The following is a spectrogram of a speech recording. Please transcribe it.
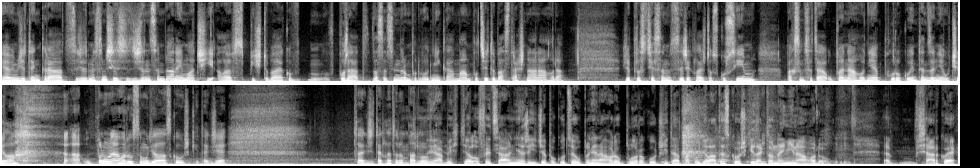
Já vím, že tenkrát, že myslím si, že jsem byla nejmladší, ale spíš to byla jako v, v pořád. Zase syndrom podvodníka, mám pocit, že to byla strašná náhoda. Že prostě jsem si řekla, že to zkusím, pak jsem se teda úplně náhodně půl roku intenzivně učila a úplnou náhodou jsem udělala zkoušky, takže takže takhle to dopadlo. Já bych chtěl oficiálně říct, že pokud se úplně náhodou půl roku učíte a pak uděláte zkoušky, tak to není náhodou. Šárko, jak,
